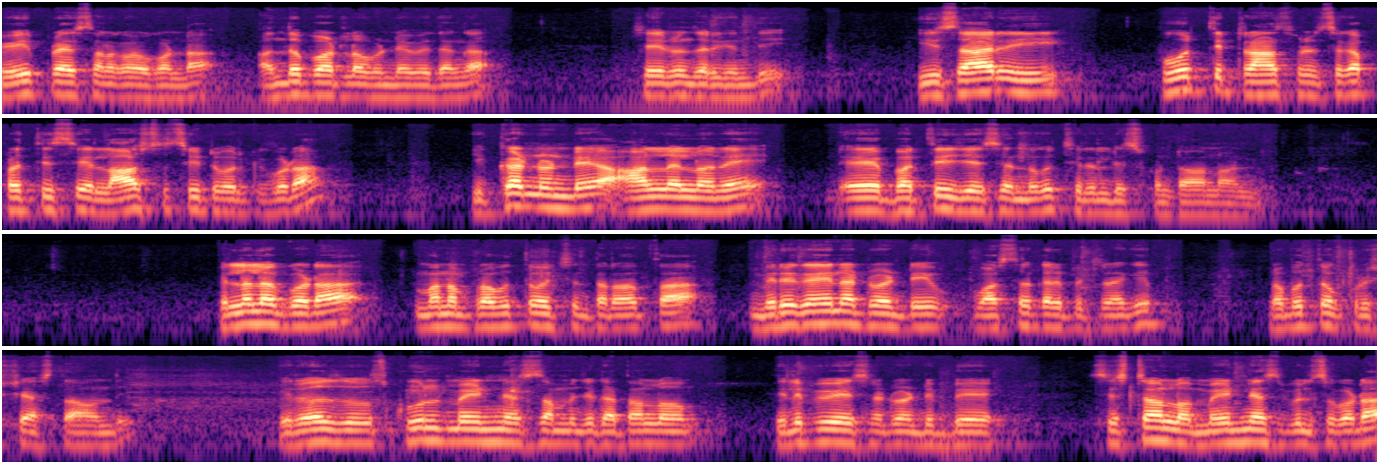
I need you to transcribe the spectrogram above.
వ్యయ ప్రయత్నాలు కాకుండా అందుబాటులో ఉండే విధంగా చేయడం జరిగింది. ఈసారి పూర్తి ట్రాన్స్పరెన్సీగా ప్రతి లాస్ట్ సీట్ వరకు కూడా ఇక్కడ నుండే ఆన్లైన్లోనే భర్తీ చేసేందుకు చర్యలు తీసుకుంటా ఉన్నాను. పిల్లలకు కూడా మనం ప్రభుత్వం వచ్చిన తర్వాత మెరుగైనటువంటి వసతులు కల్పించడానికి ప్రభుత్వం కృషి చేస్తూ ఉంది. ఈరోజు స్కూల్ మెయింటెనెన్స్ సంబంధించి గతంలో నిలిపివేసినటువంటి బే సిస్టంలో మెయింటెనెన్స్ బిల్స్ కూడా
